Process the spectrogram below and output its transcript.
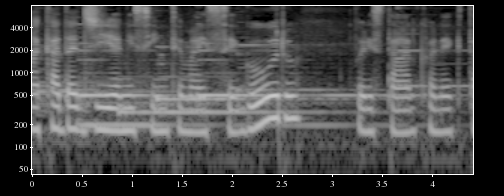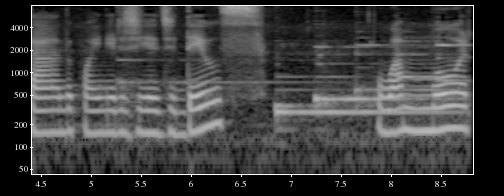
A cada dia me sinto mais seguro por estar conectado com a energia de Deus. O amor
